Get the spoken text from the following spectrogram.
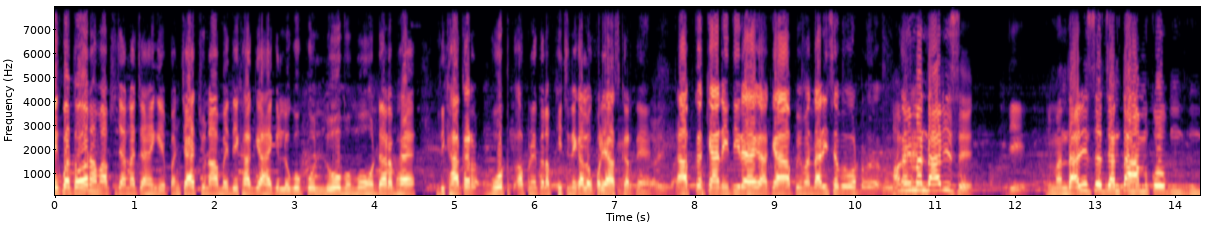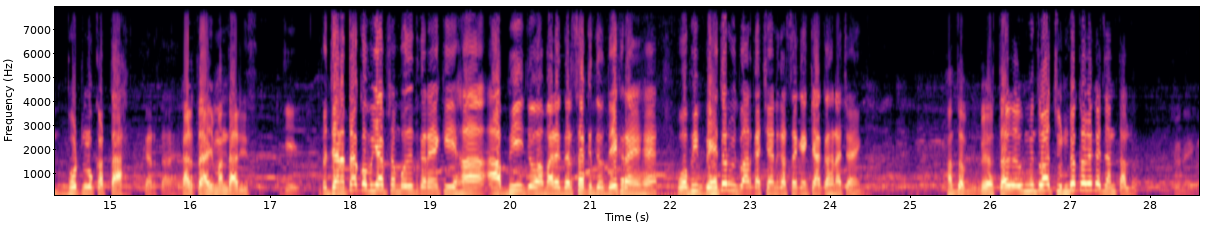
एक बात और हम आपसे जानना चाहेंगे। पंचायत चुनाव में देखा गया है कि लोगों को लोभ मोह डर भय दिखाकर वोट अपने तरफ़ खींचने का लोग प्रयास करते हैं। तो आपका क्या नीति रहेगा? क्या आप ईमानदारी से वोट हम ईमानदारी से। जी। ईमानदारी से जनता हमको वोट लोग करता है। करता है। करता है ईमानदारी से। जी। तो जनता को भी आप संबोधित करें कि हाँ आप भी जो हमारे दर्शक जो देख रहे हैं वो भी बेहतर उम्मीदवार का चयन कर सकें क्या कहना चाहेंगे? हाँ तो बेहतर उम्मीदवार चुनबे करेगा जनता लोग। चुनेगा।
